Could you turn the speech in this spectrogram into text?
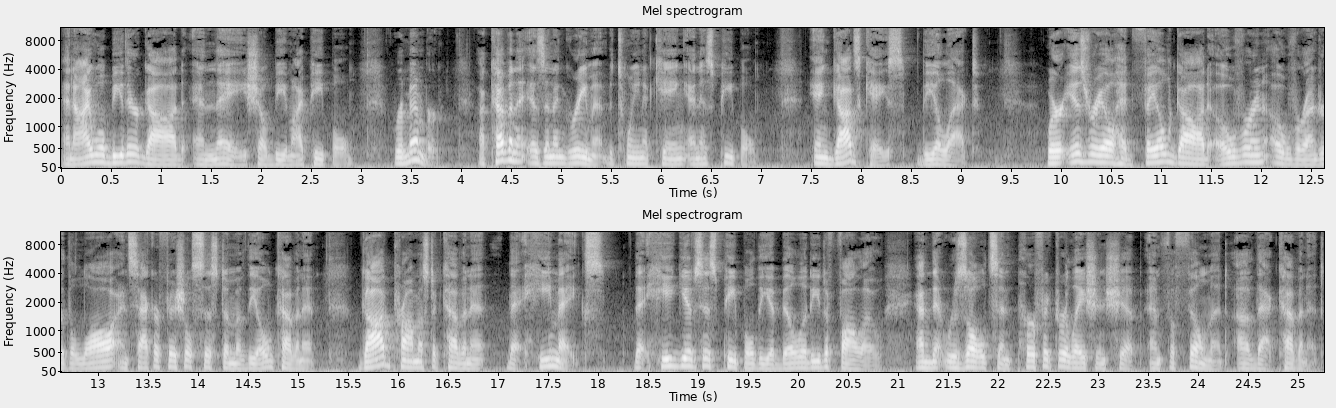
and I will be their God, and they shall be my people. Remember, a covenant is an agreement between a king and his people. In God's case, the elect. Where Israel had failed God over and over under the law and sacrificial system of the Old Covenant, God promised a covenant that He makes that he gives his people the ability to follow and that results in perfect relationship and fulfillment of that covenant.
